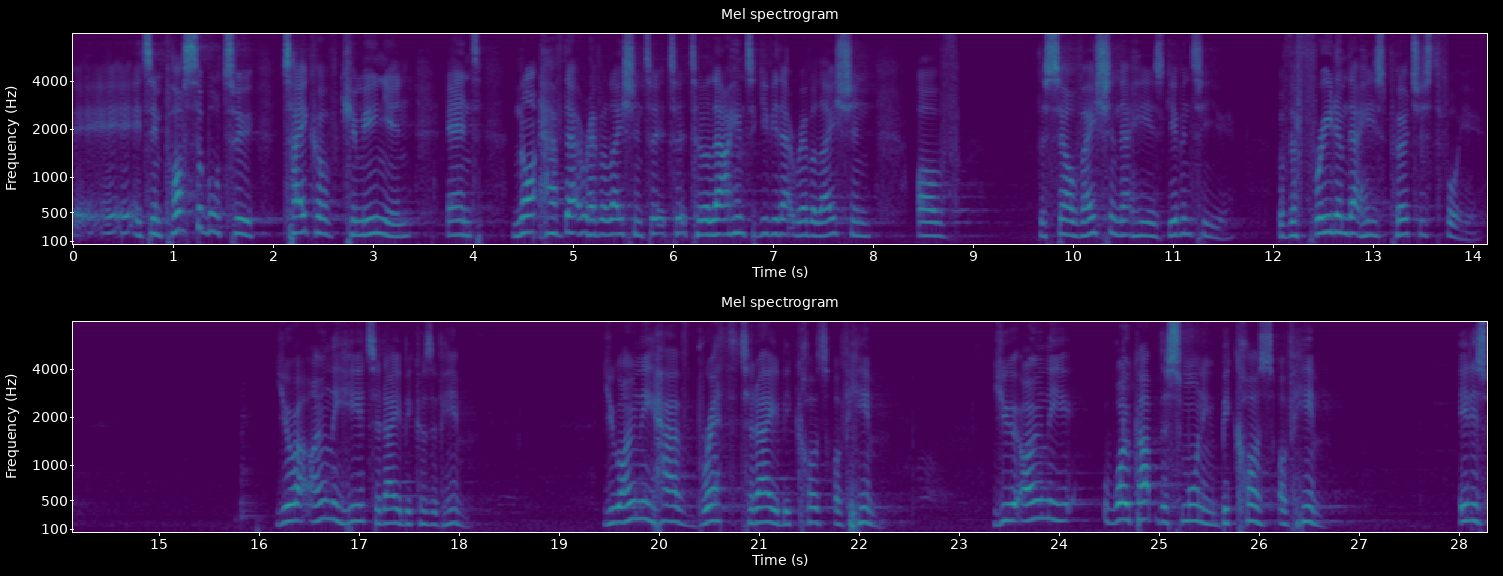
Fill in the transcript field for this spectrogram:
It's impossible to take of communion and not have that revelation, to, to, to allow Him to give you that revelation of the salvation that He has given to you, of the freedom that He's purchased for you. You are only here today because of Him. You only have breath today because of Him. You only woke up this morning because of Him. It is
